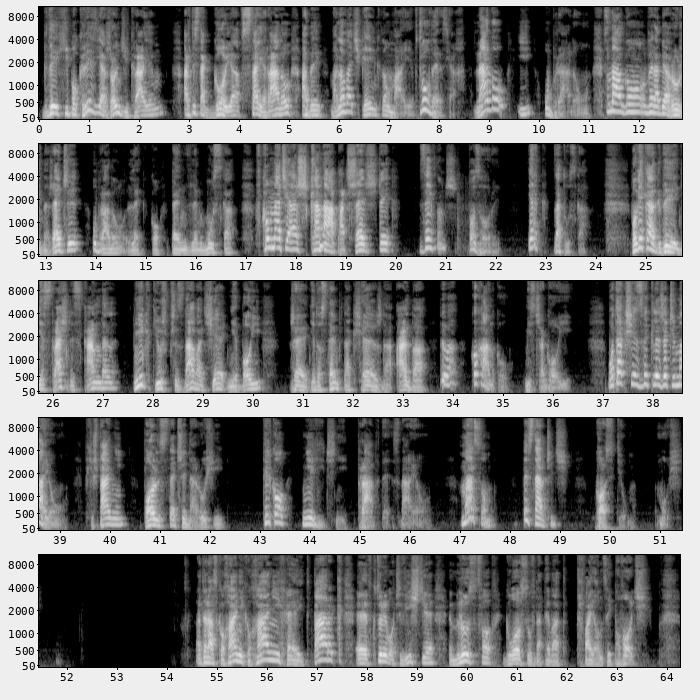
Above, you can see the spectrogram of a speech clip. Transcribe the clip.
Gdy hipokryzja rządzi krajem, artysta Goja wstaje rano, aby malować piękną Maję w dwóch wersjach: nagą i ubraną. Z nagą wyrabia różne rzeczy, ubraną lekko pędzlem muska. W komnacie aż kanapa trzeszczy, zewnątrz pozory, jak zatuska. Po wiekach, gdy niestraszny skandal, nikt już przyznawać się nie boi, że niedostępna księżna Alba była kochanką mistrza Goi. Bo tak się zwykle rzeczy mają w Hiszpanii, Polsce czy na Rusi. Tylko nieliczni prawdę znają. Masom wystarczyć kostium musi. A teraz, kochani, kochani, hejt park, e, w którym oczywiście mnóstwo głosów na temat trwającej powodzi.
